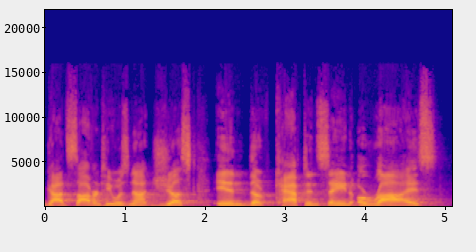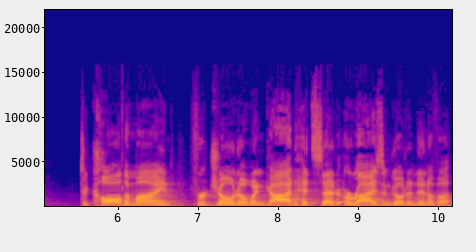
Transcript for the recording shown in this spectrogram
God's sovereignty was not just in the captain saying, Arise, to call to mind for Jonah when God had said, Arise and go to Nineveh.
